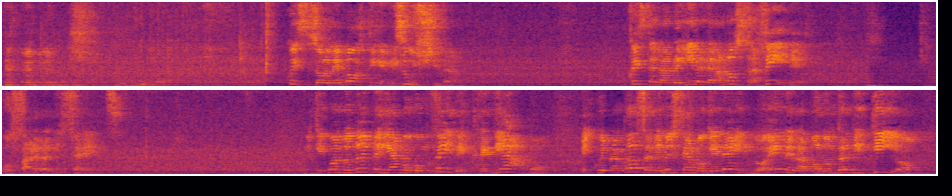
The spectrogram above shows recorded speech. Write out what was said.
Questi sono dei morti che risuscitano. Questa è la preghiera della nostra fede che può fare la differenza. Perché quando noi preghiamo con fede e crediamo e quella cosa che noi stiamo chiedendo è nella volontà di Dio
